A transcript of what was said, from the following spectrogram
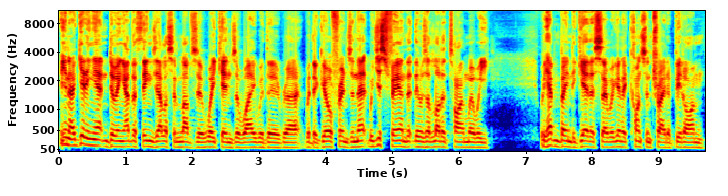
you know getting out and doing other things. Alison loves her weekends away with her uh, with her girlfriends and that. We just found that there was a lot of time where we we haven't been together so we're going to concentrate a bit on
